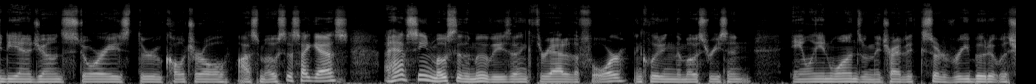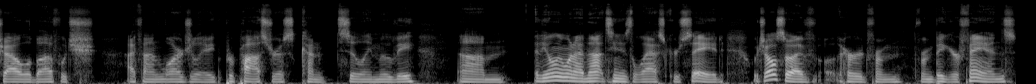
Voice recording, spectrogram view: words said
Indiana Jones stories through cultural osmosis, I guess. I have seen most of the movies, I think three out of the four, including the most recent Alien ones when they tried to sort of reboot it with Shia LaBeouf, which I found largely a preposterous, kind of silly movie. Um, the only one I've not seen is The Last Crusade, which also I've heard from from bigger fans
